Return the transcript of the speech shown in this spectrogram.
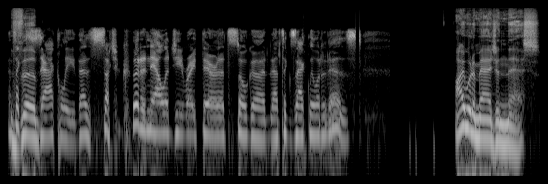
that's the, exactly that is such a good analogy right there. That's so good. That's exactly what it is. I would imagine this.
